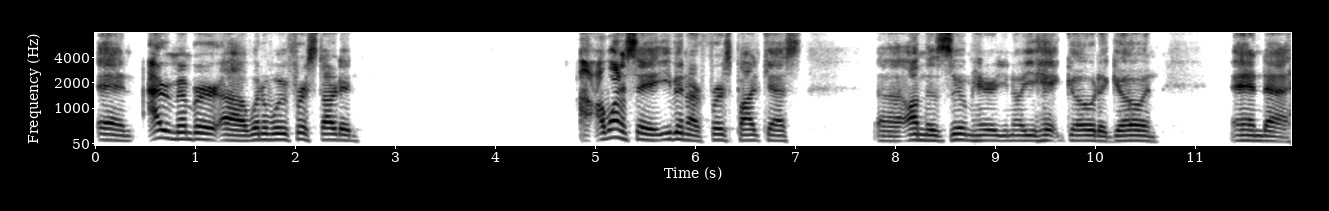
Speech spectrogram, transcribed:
And I remember uh, when we first started, I, I want to say even our first podcast uh, on the Zoom here, you know, you hit go to go and and uh,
